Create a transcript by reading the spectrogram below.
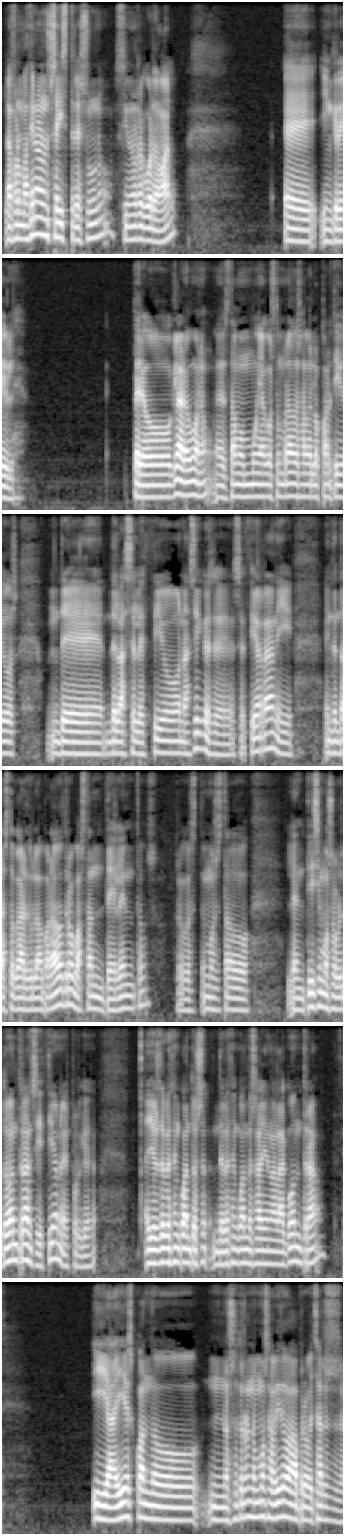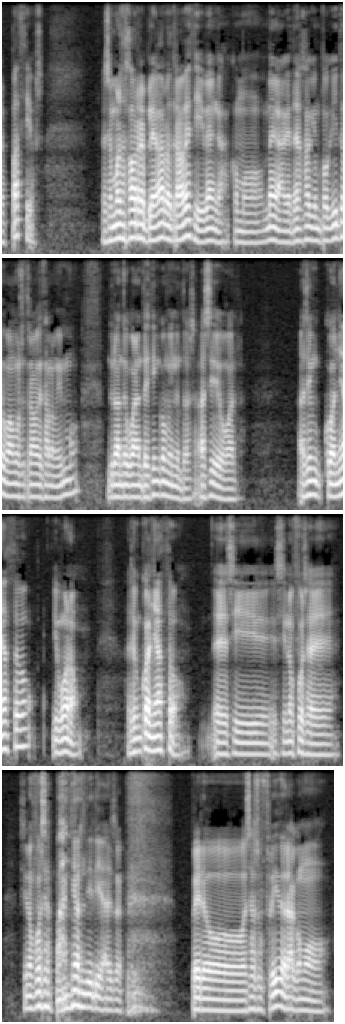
la formación era un 6-3-1, si no recuerdo mal. Eh, increíble. Pero claro, bueno, estamos muy acostumbrados a ver los partidos de, de la selección así, que se, se cierran y intentas tocar de un lado para otro, bastante lentos. Creo que hemos estado lentísimos, sobre todo en transiciones, porque ellos de vez en cuando, de vez en cuando salen a la contra. Y ahí es cuando nosotros no hemos sabido aprovechar esos espacios. Les hemos dejado replegar otra vez y venga, como, venga, que te dejo aquí un poquito, vamos otra vez a lo mismo. Durante 45 minutos, ha sido igual. Ha sido un coñazo, y bueno, ha sido un coñazo. Eh, si, si no fuese si no fuese español diría eso. Pero se ha sufrido, era como,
